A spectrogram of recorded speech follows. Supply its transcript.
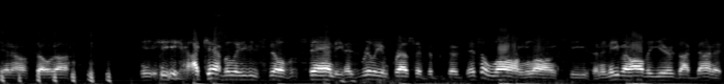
you know. So uh, he, he, I can't believe he's still standing. It's really impressive. To, to, it's a long, long season, and even all the years I've done it,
